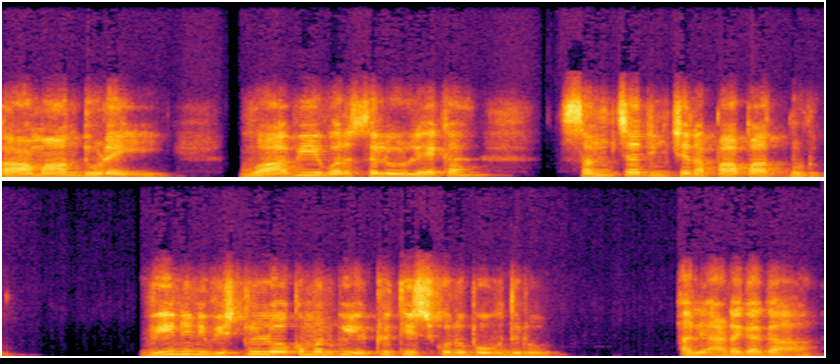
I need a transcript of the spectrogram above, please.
కామాంధుడై వావి వరసలు లేక సంచరించిన పాపాత్ముడు. వీనిని విష్ణులోకమునకు ఎట్లు తీసుకుని పోవుదురు? అని అడగగా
